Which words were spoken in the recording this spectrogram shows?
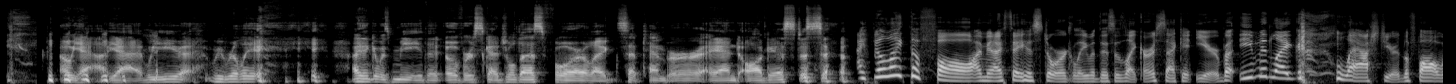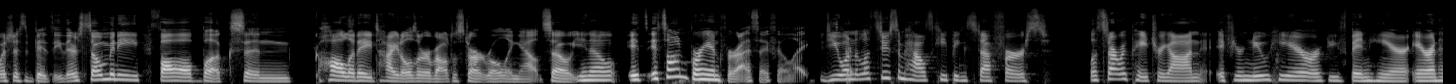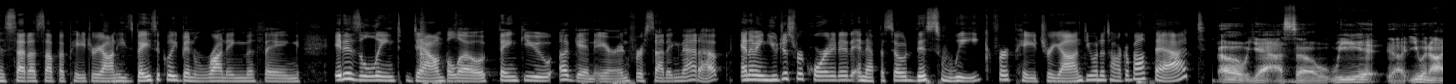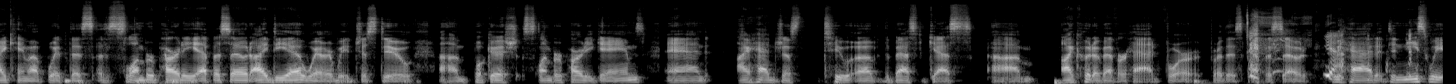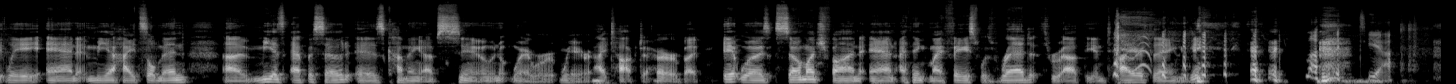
oh yeah, yeah. We uh, we really I think it was me that overscheduled us for like September and August. So I feel like the fall, I mean, I say historically, but this is like our second year, but even like last year, the fall was just busy. There's so many fall books and holiday titles are about to start rolling out. So, you know, it's it's on brand for us, I feel like. Do you want to let's do some housekeeping stuff first? Let's start with Patreon. If you're new here or if you've been here, Aaron has set us up a Patreon. He's basically been running the thing. It is linked down below. Thank you again, Aaron, for setting that up. And I mean, you just recorded an episode this week for Patreon. Do you want to talk about that? Oh, yeah. So we, uh, you and I came up with this uh, slumber party episode idea where we just do um, bookish slumber party games. And I had just two of the best guests um, I could have ever had for for this episode. yeah. We had Denise Wheatley and Mia Heintzelman. Uh, Mia's episode is coming up soon, where we're, where I talked to her. But it was so much fun, and I think my face was red throughout the entire thing. Love it. Yeah.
